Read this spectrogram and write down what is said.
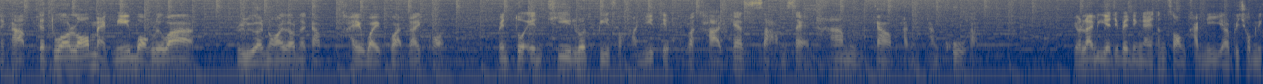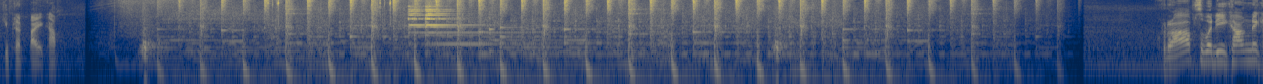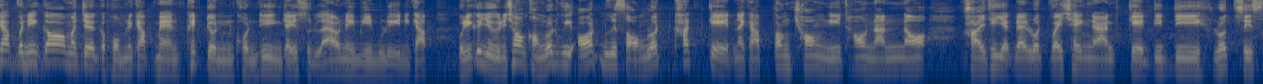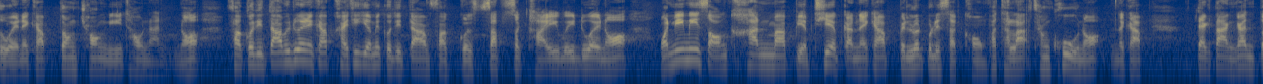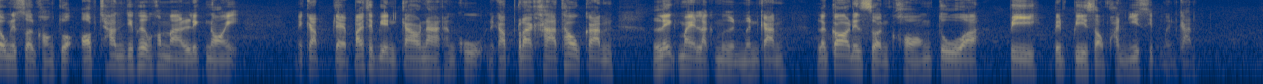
นะครับแต่ตัวล้อแม็กนี้บอกเลยว่าเหลือน้อยแล้วนะครับใครไวกว่าได้ก่อน เป็นตัว NT รถปี 2020 ราคาแค่ 359,000 ทั้งคู่ครับ เดี๋ยวรายละเอียดจะเป็นยังไงทั้ง 2 คันนี้อย่าไปชมในคลิปถัดไปครับ ครับสวัสดีครั้งนะครับ วันนี้ก็มาเจอกับผมนะครับแมนเพชรยนต์คนที่ยิงใจที่สุดแล้วในมีนบุรีนะครับวันนี้ก็อยู่ในช่องของรถ v ีออสมือ 2 รถคัดเกรดนะครับต้องช่องนี้เท่านั้นเนาะใครที่อยากได้รถไว้ใช้งานเกรดดีๆ รถสวยๆนะครับต้องช่องนี้เท่านั้นเนาะฝากกดติดตามไว้ด้วยนะครับใครที่ยังไม่กดติดตามฝากกด Subscribe ไว้ด้วยเนาะวันนี้มี 2 คันมาเปรียบเทียบกันนะครับเป็นรถบริษัทของพัทละทั้งคู่เนาะนะครับแตกต่างกันตรงในส่วนของตัวออปชันที่เพิ่มเข้ามาเล็กน้อย นะครับแต่ป้ายทะเบียนก้าวหน้าทั้งคู่นะครับราคาเท่ากันเลขไม่หลักหมื่นเหมือนกัน แล้วก็ในส่วนของตัวปีเป็นปี 2020 เหมือนกัน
